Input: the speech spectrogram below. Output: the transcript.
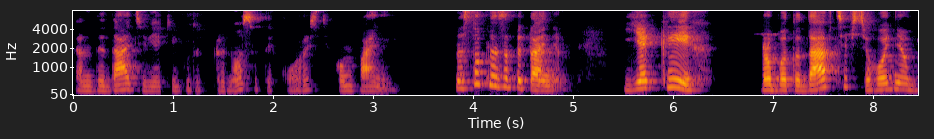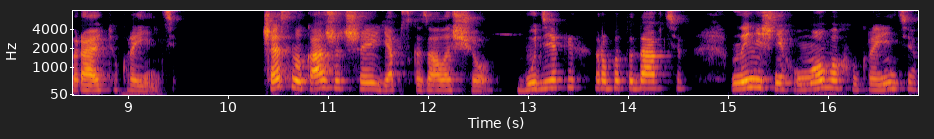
кандидатів, які будуть приносити користь компанії. Наступне запитання: яких роботодавців сьогодні обирають українці? Чесно кажучи, я б сказала, що будь-яких роботодавців в нинішніх умовах українців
